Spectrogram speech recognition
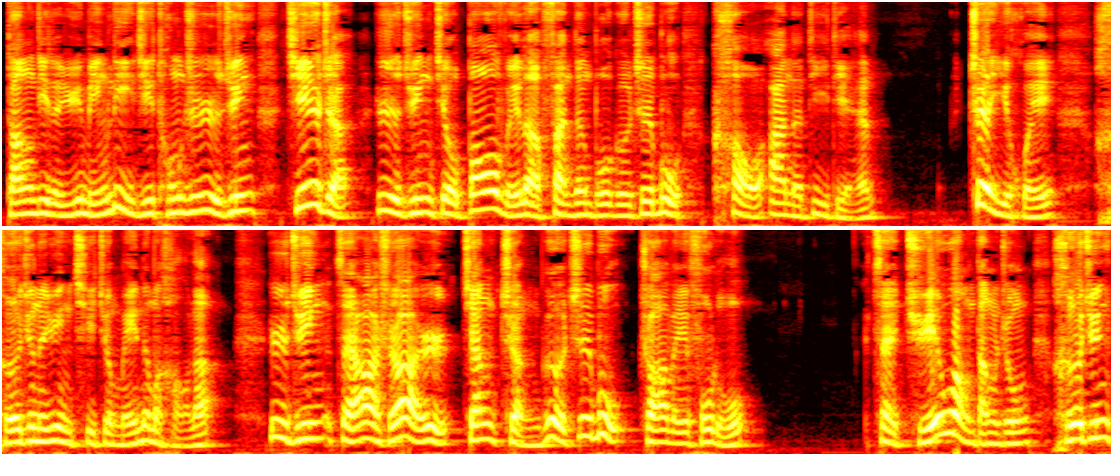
当地的渔民立即通知日军，接着日军就包围了范登伯格支部靠岸的地点。这一回，何军的运气就没那么好了。日军在二十二日将整个支部抓为俘虏。在绝望当中，何军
